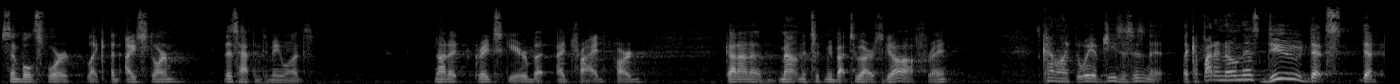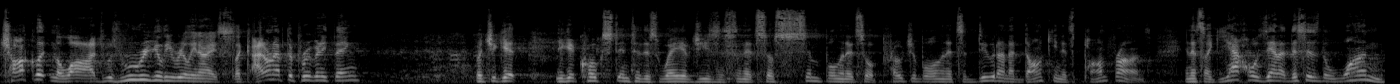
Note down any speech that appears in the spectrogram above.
symbols for like an ice storm. This happened to me once. Not a great skier, but I tried hard. Got on a mountain, it took me about two hours to get off, right? It's kind of like the way of Jesus, isn't it? Like, if I'd have known this, dude, that's, that chocolate in the lodge was really, really nice. Like, I don't have to prove anything. But you get, you get coaxed into this way of Jesus, and it's so simple and it's so approachable, and it's a dude on a donkey and it's palm fronds. And it's like, yeah, Hosanna, this is the one.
